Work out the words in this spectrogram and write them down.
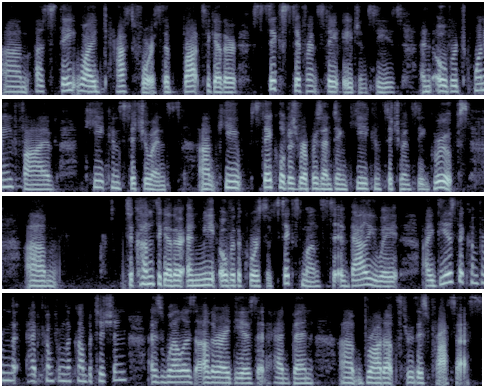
um, a statewide task force that brought together six different state agencies and over 25 key constituents, um, key stakeholders representing key constituency groups. Um, to come together and meet over the course of six months to evaluate ideas that come from the, had come from the competition, as well as other ideas that had been uh, brought up through this process.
